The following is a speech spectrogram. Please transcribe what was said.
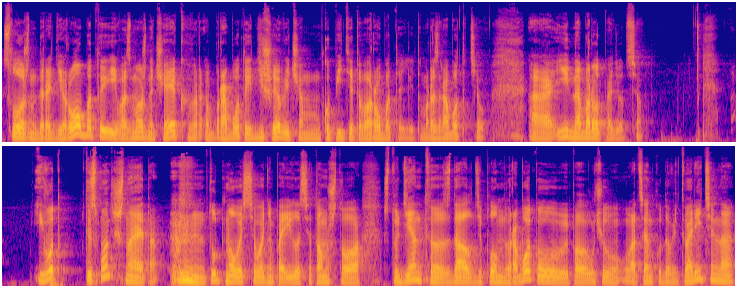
сложно дорогие роботы, и, возможно, человек работает дешевле, чем купить этого робота или там разработать его. И наоборот пойдет все. И вот ты смотришь на это, тут новость сегодня появилась о том, что студент сдал дипломную работу и получил оценку удовлетворительно,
